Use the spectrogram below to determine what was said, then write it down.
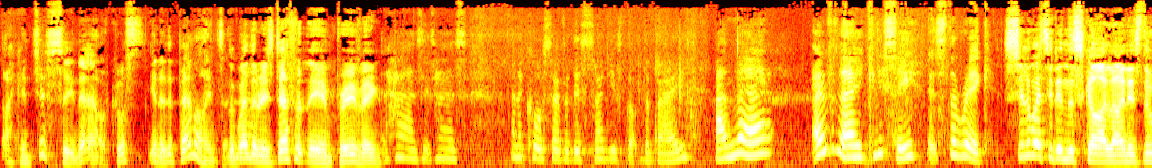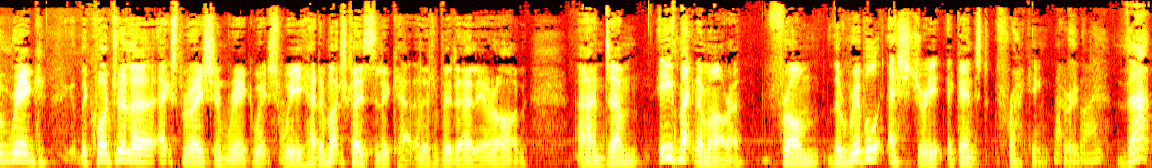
I can just see now, of course, you know, the Pennines. The weather is definitely improving. It has, it has. And of course, over this side, you've got the bay. And there, over there, can you see? It's the rig. Silhouetted in the skyline is the rig, the Cuadrilla exploration rig, which we had a much closer look at a little bit earlier on. And um, Eve McNamara from the Ribble Estuary Against Fracking That's group. Right. That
